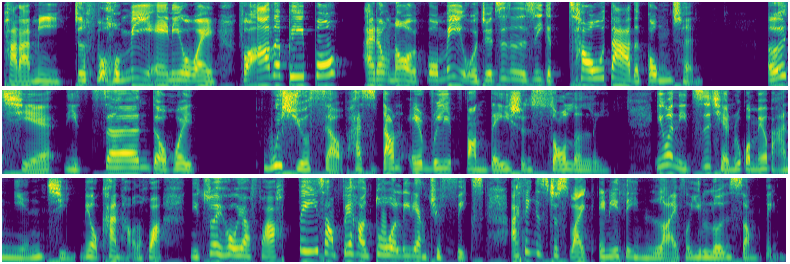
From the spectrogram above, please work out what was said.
Para me，就是 for me anyway. For other people, I don't know. For me，我觉得这真的是一个超大的工程，而且你真的会 wish yourself has done every foundation solidly. 因为你之前如果没有把它粘紧，没有看好的话，你最后要花非常非常多的力量去 fix。I think it's just like anything in life, or you learn something。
